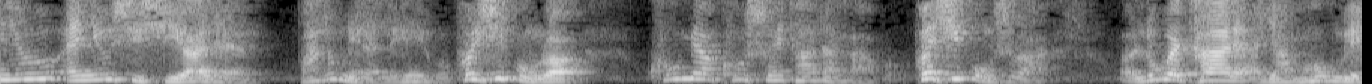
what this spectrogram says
NU NUCC ကလည်းဘာလုပ်နေလဲလဲပေါ့ဖွဲ့စည်းပုံတော့ခိုးမြခိုးဆွဲထားတာလားပေါ့ဖွဲ့စည်းပုံဆိုတာလူဝက်ထားတဲ့အရာမဟုတ်ဘူးလေ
